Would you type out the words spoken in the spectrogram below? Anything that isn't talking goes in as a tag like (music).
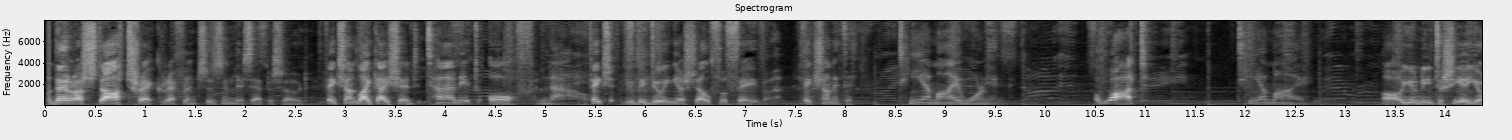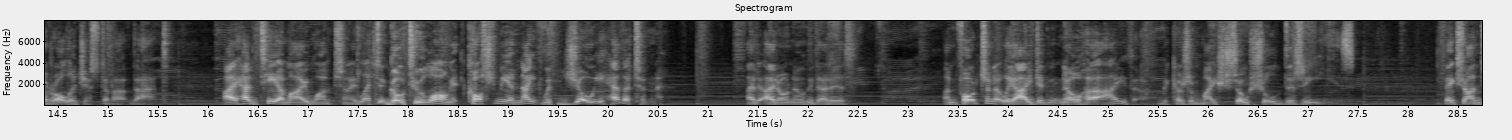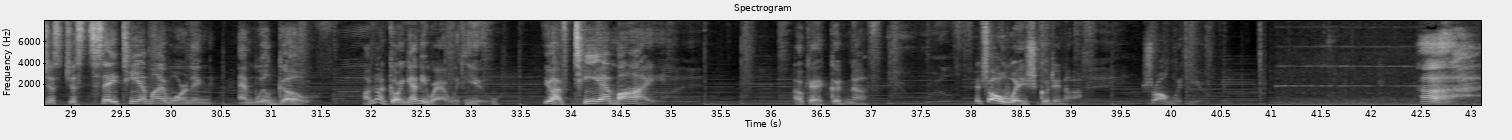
There are Star Trek references in this episode. Fiction, Like I said, turn it off now. Fiction. You'll be doing yourself a favor. Fiction, it's a TMI warning. A What? TMI. Oh, you need to see a urologist about that. I had TMI once and I let it go too long. It cost me a night with Joey Heatherton. I, I don't know who that is. Unfortunately, I didn't know her either because of my social disease. Fake Sean, just just say TMI warning and we'll go. I'm not going anywhere with you. You have TMI. Okay, good enough. It's always good enough. What's wrong with you? Ah.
